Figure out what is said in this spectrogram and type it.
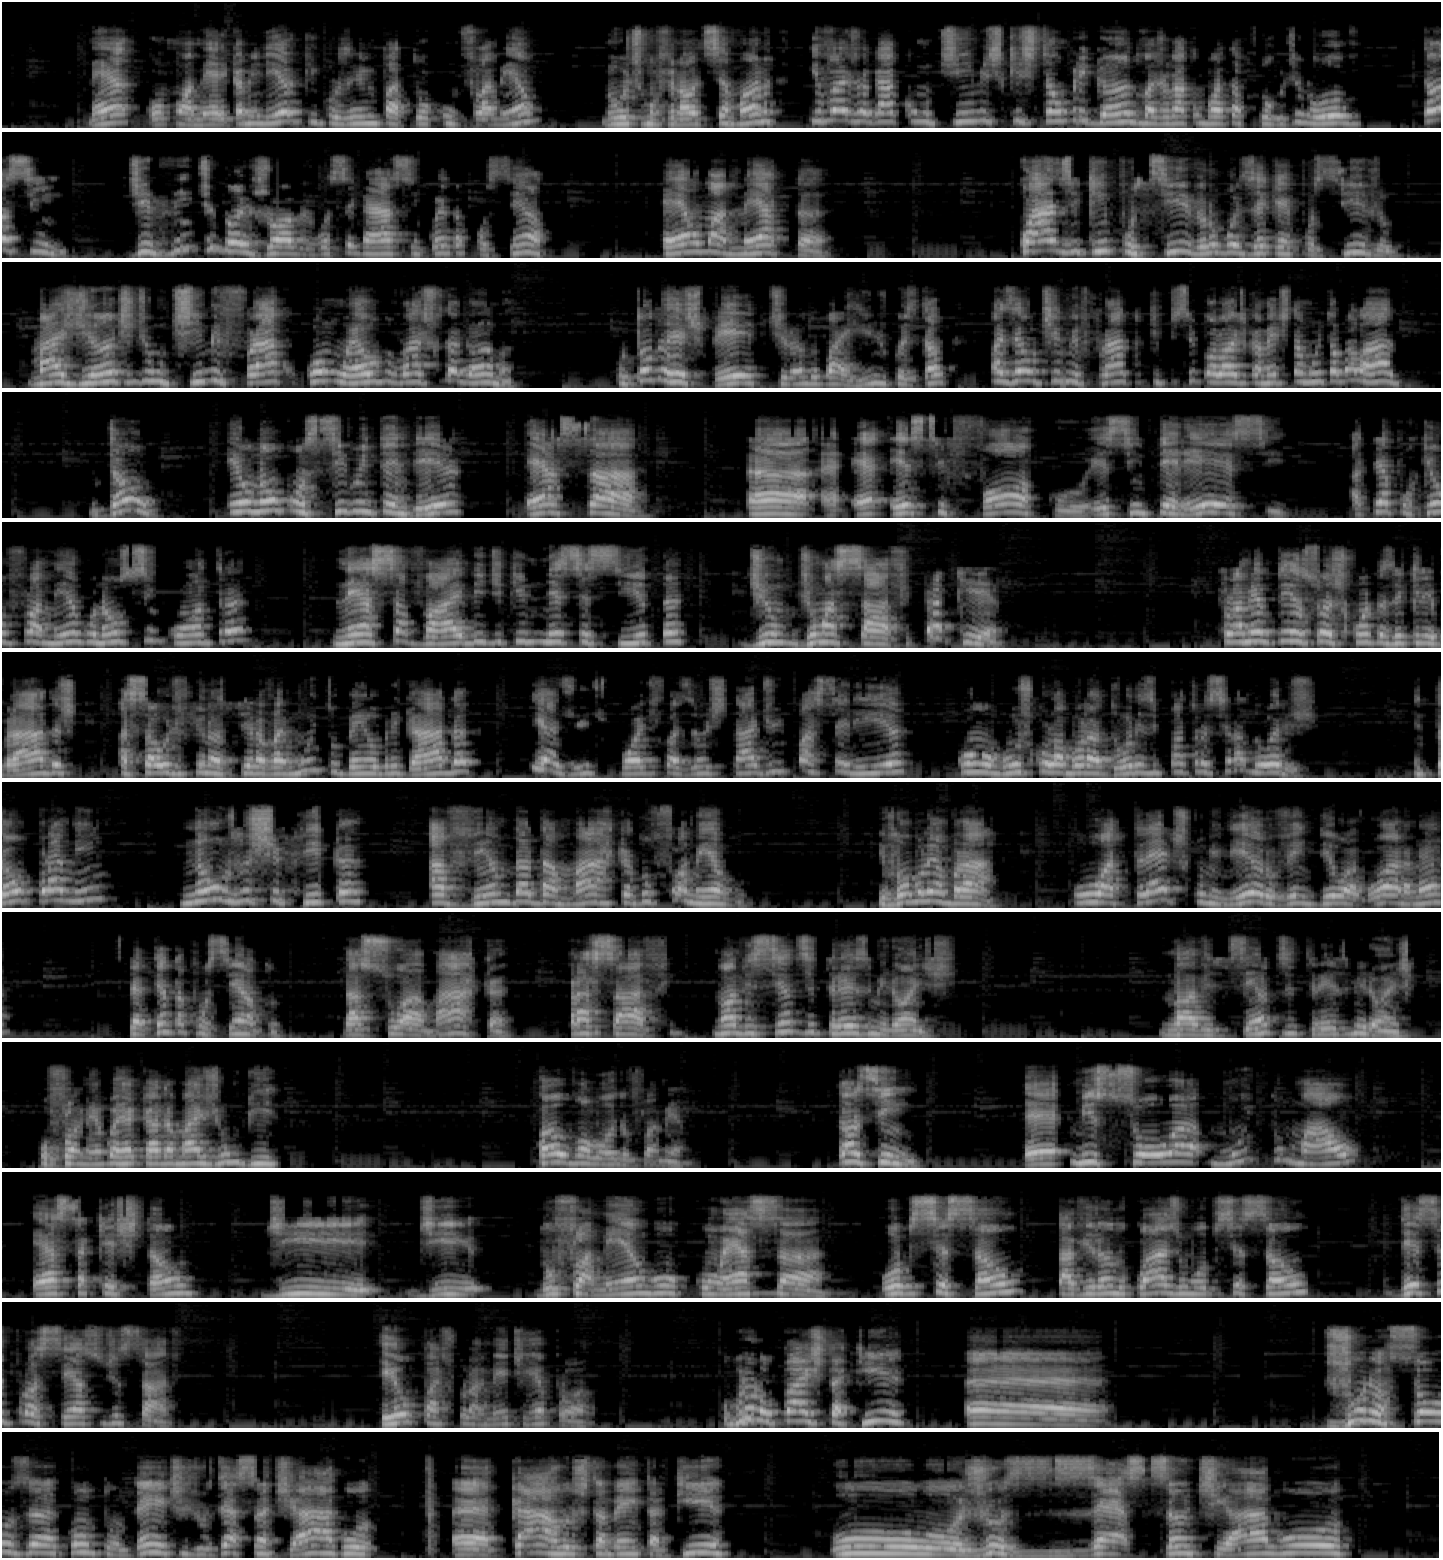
né? como o América Mineiro, que inclusive empatou com o Flamengo no último final de semana, e vai jogar com times que estão brigando, vai jogar com o Botafogo de novo. Então, assim, de 22 jogos você ganhar 50% é uma meta quase que impossível, não vou dizer que é impossível, mas diante de um time fraco como é o do Vasco da Gama. Com todo respeito, tirando o bairrismo, coisa e tal, mas é um time fraco que psicologicamente está muito abalado. Então, eu não consigo entender essa, uh, esse foco, esse interesse, até porque o Flamengo não se encontra nessa vibe de que necessita de, um, de uma SAF. Para quê? O Flamengo tem as suas contas equilibradas, a saúde financeira vai muito bem, obrigada, e a gente pode fazer um estádio em parceria com alguns colaboradores e patrocinadores. Então, para mim, não justifica a venda da marca do Flamengo. E vamos lembrar, o Atlético Mineiro vendeu agora, né, 70% da sua marca para a SAF, 913 milhões. 913 milhões. O Flamengo arrecada mais de um bi. Qual é o valor do Flamengo? Então, assim, é, me soa muito mal essa questão de, de do Flamengo com essa obsessão, está virando quase uma obsessão desse processo de SAF. Eu, particularmente, reprovo. O Bruno Paz está aqui. É... Júnior Souza, contundente. José Santiago. É... Carlos também está aqui. O José Santiago.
